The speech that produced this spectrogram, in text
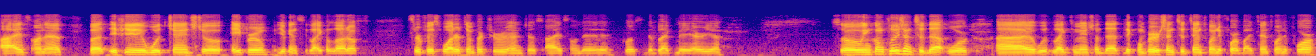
ice on it. But if you would change to April, you can see like a lot of surface water temperature and just ice on the close to the Black Bay area. So in conclusion to that work, I would like to mention that the conversion to 1024 by 1024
